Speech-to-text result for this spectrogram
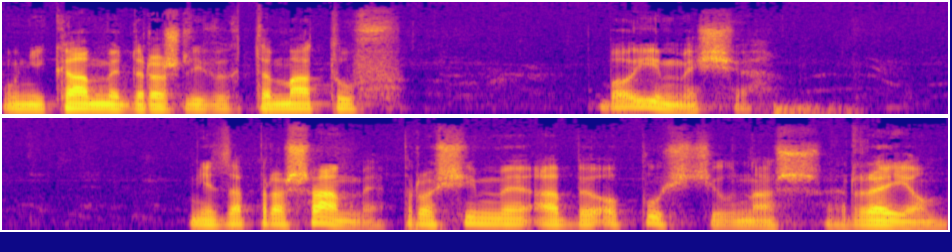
unikamy drażliwych tematów, boimy się. Nie zapraszamy, prosimy, aby opuścił nasz rejon,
